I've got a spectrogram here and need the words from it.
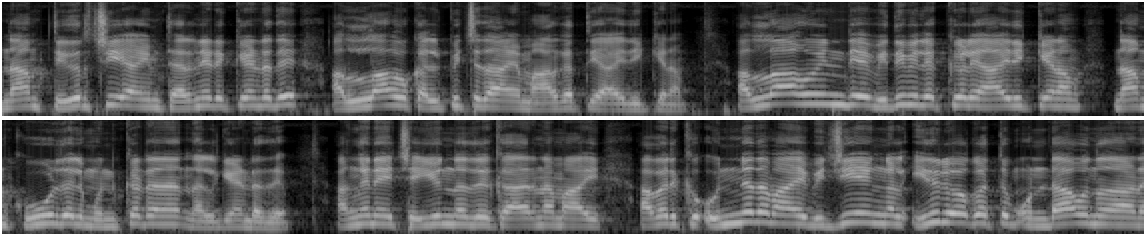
നാം തീർച്ചയായും തിരഞ്ഞെടുക്കേണ്ടത് അള്ളാഹു കൽപ്പിച്ചതായ മാർഗത്തെ ആയിരിക്കണം. അള്ളാഹുവിന്റെ വിധിവിലക്കുകളെ ആയിരിക്കണം നാം കൂടുതൽ മുൻഗണന നൽകേണ്ടത്. അങ്ങനെ ചെയ്യുന്നത് കാരണമായി അവർക്ക് ഉന്നതമായ വിജയങ്ങൾ ഇരു ലോകത്തും ഉണ്ടാവുന്നതാണ്.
